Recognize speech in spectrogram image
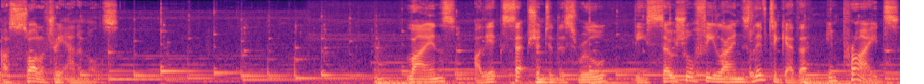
are solitary animals. Lions are the exception to this rule. These social felines live together in prides.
